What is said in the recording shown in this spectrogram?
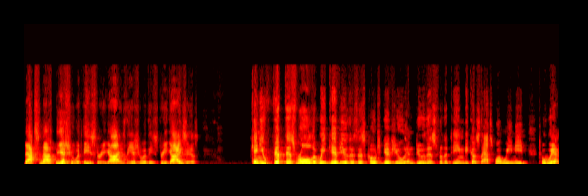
That's not the issue with these three guys. The issue with these three guys is can you fit this role that we give you, that this coach gives you, and do this for the team? Because that's what we need to win.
